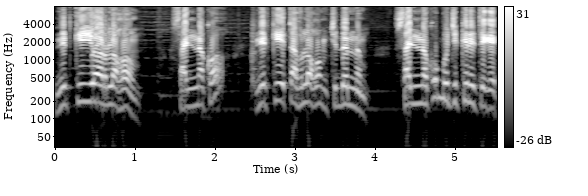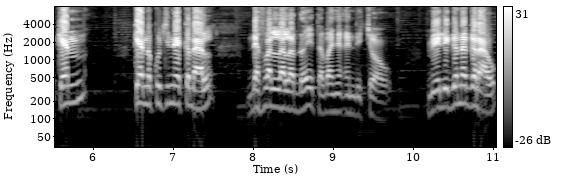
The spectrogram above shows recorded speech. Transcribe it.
nit ki yor loxoom sañ na ko nit ki taf loxoom ci dënnam sañ na ko bu ci critiquer kenn kenn ku ci nekk daal defal la la doy te bañ a indi coow mais li gën a garaaw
